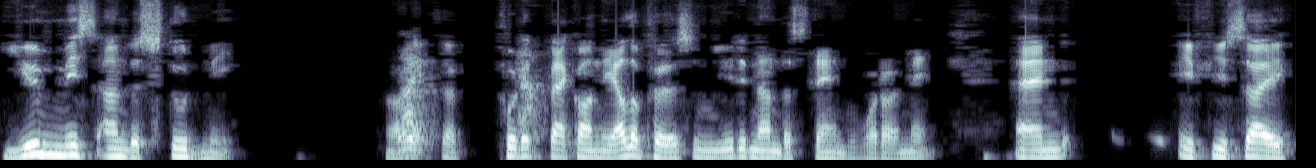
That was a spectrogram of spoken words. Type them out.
you misunderstood me. Right. right. So put it back on the other person. You didn't understand what I meant. And if you say,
